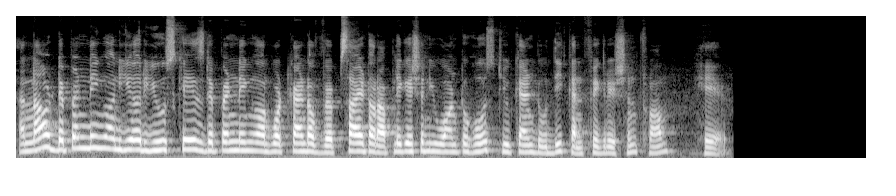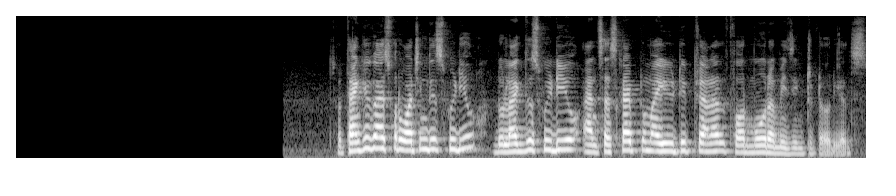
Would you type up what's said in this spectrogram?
and now depending on your use case, depending on what kind of website or application you want to host, you can do the configuration from here. So thank you guys for watching this video. Do like this video and subscribe to my YouTube channel for more amazing tutorials.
